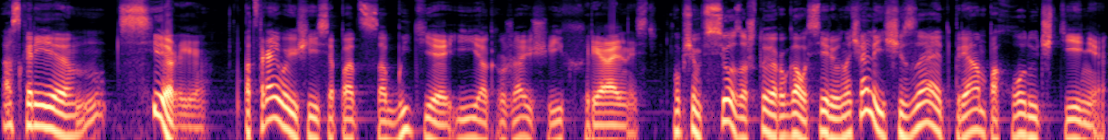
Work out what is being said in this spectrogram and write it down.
а скорее ну, серые, подстраивающиеся под события и окружающую их реальность. В общем, все, за что я ругал серию в начале, исчезает прямо по ходу чтения.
